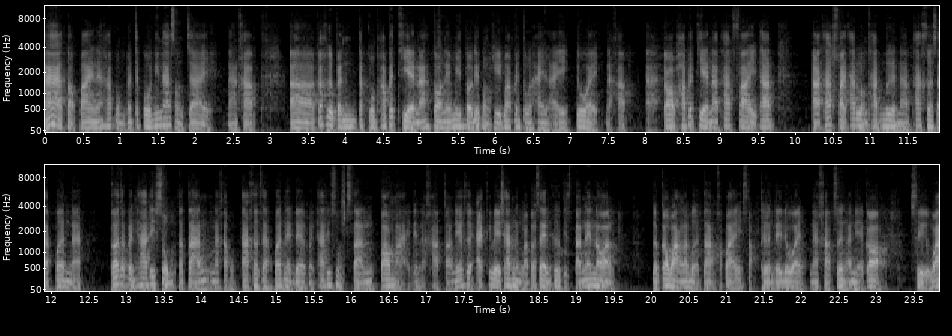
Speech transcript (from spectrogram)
อ่าต่อไปนะครับผมเป็นตระกูลที่น่าสนใจนะครับอ่าก็คือเป็นตระกูลพับเปเทียนะ ตัวนี้มีตัวที่ผมคิดว่าเป็นตัวไฮไลท์ด้วยนะครับ ก็พับเปเทียนนะธาตุไฟธาตุธาตุไฟธาตุลมธาตุมืดนะถ้าเคอร์แซปเปิลนะก็จะเป็นท่าที่สุ่มสตันนะครับผมถ้าเคอร์แซปเปิลเนี่ยเดิมเป็นท่าที่สุ่มสตันเป้าหมายเนี่ยนะครับ ตอนนี้ก็คือ activation 100%คือติดสตันแน่นอน แล้วก็วางระเบิดตามเข้าไปสับเทินได้ด้วยนะครับ ซึ่งอันเนี้ยก็ถือว่า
